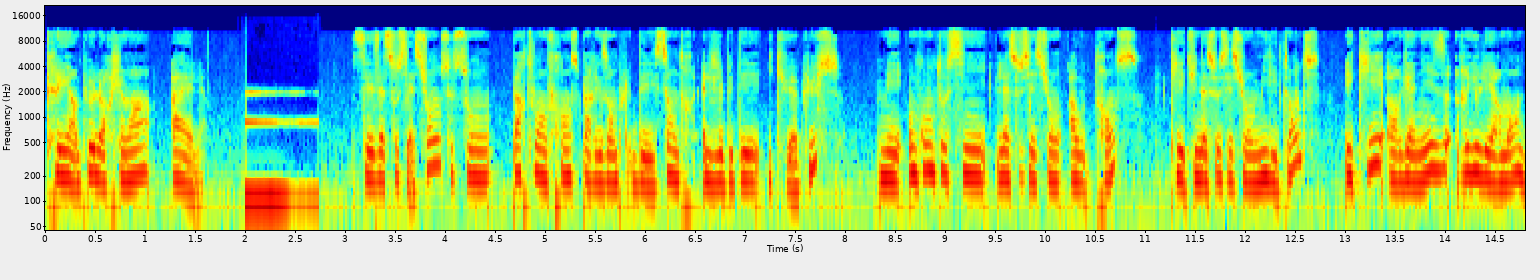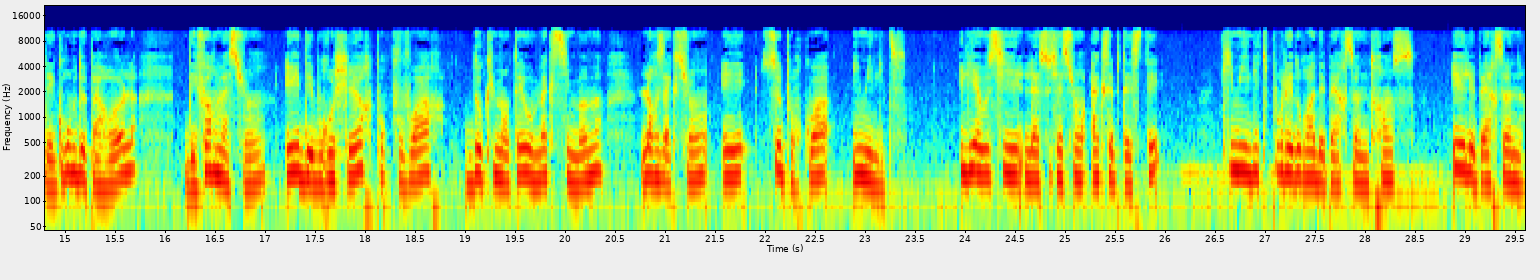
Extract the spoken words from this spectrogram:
créer un peu leur chemin à elles. ces associations, ce sont partout en France, par exemple, des centres LGBTIQA+, mais on compte aussi l'association Outtrans, qui est une association militante et qui organise régulièrement des groupes de parole, des formations et des brochures pour pouvoir documenter au maximum leurs actions et ce pourquoi ils militent. Il y a aussi l'association Accept ST, qui milite pour les droits des personnes trans et les personnes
